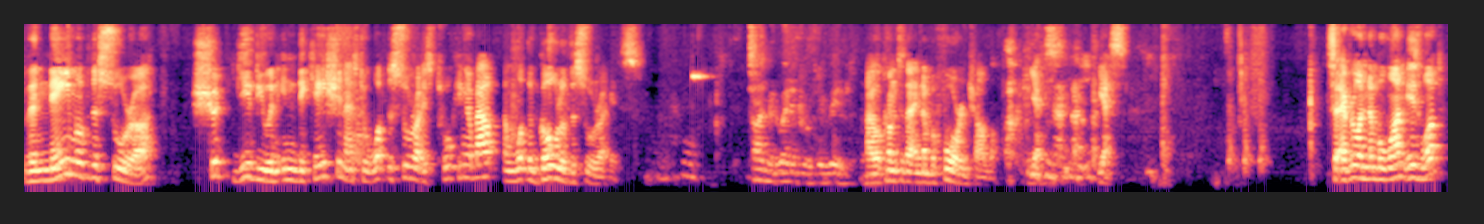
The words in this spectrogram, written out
The name of the surah should give you an indication as to what the surah is talking about and what the goal of the surah is. Time and when it was revealed. I will come to that in number four, inshallah. Yes. Yes. So, everyone, number one is what?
